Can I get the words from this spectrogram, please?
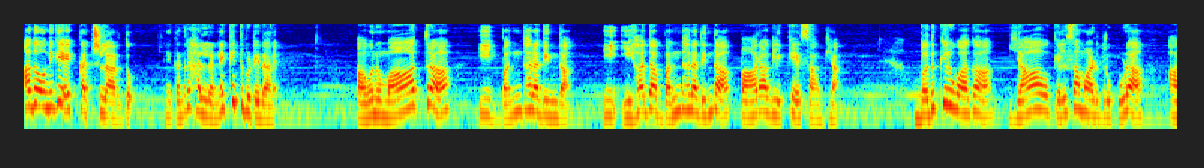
ಅದು ಅವನಿಗೆ ಕಚ್ಚಲಾರ್ದು ಯಾಕಂದ್ರೆ ಹಲ್ಲನ್ನೇ ಕಿತ್ತು ಬಿಟ್ಟಿದ್ದಾನೆ ಅವನು ಮಾತ್ರ ಈ ಬಂಧನದಿಂದ, ಈ ಇಹದ ಬಂಧನದಿಂದ ಪಾರಾಗ್ಲಿಕ್ಕೆ ಸಾಧ್ಯ. ಬದುಕಿರುವಾಗ ಯಾವ ಕೆಲಸ ಮಾಡಿದ್ರೂ ಕೂಡ ಆ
